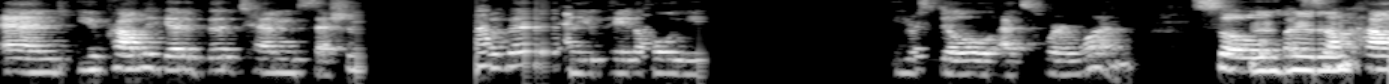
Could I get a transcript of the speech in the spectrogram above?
and you probably get a good 10 sessions out of it and you pay the whole year. You're still at square one. So, mm-hmm. but somehow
